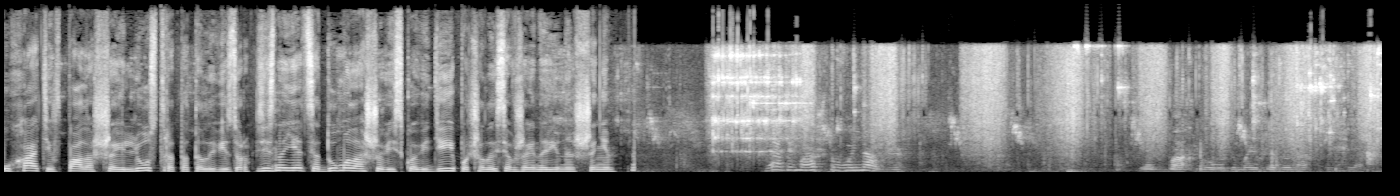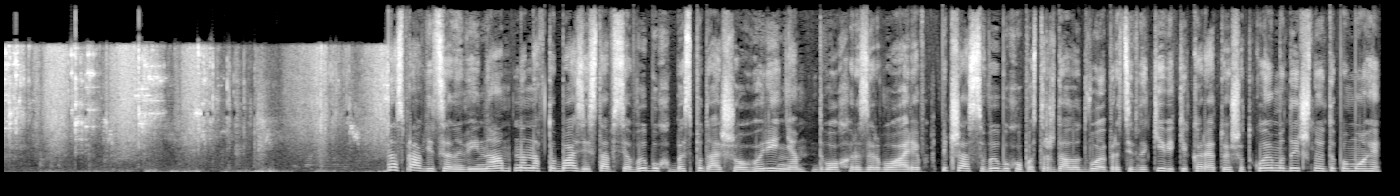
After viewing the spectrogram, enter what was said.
У хаті впала ще й люстра та телевізор. Зізнається, думала, що військові дії почалися вже й на Рівненщині. Я думала, що війна вже. Як бахнуло, думаю, вже до нас прийшла. Насправді це не війна. На нафтобазі стався вибух без подальшого горіння двох резервуарів. Під час вибуху постраждало двоє працівників, які каретою швидкої медичної допомоги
